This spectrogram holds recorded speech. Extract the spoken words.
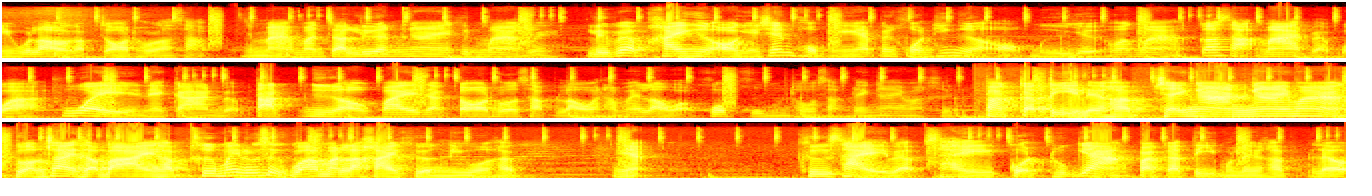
นิ้วเรากับจอโทรศัพท์เห็นไหมมันจะเลื่อนง่ายขึ้นมากเลย หรือแบบใครเหงื่อออกอย่างเช่นผมอย่างเงี้ยเป็นคนที่เหงื่อออกมือเยอะมากๆ ก็สามารถแบบว่าช่วยในการแบบตัดเหงื่อออกไปจากจอโทรศัพท์เราทำให้เราอะควบคุมโทรศัพท์ได้ง่ายมากขึ้น ปกติเลยครับ ใช้งานง่ายมากสวมใส่สบายครับคือไม่รู้สึกว่ามันระคายเคืองนิ้วครับเนี่ย คือใส่แบบใส่กดทุกอย่างปกติหมดเลยครับ แล้ว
